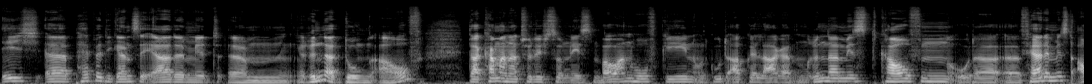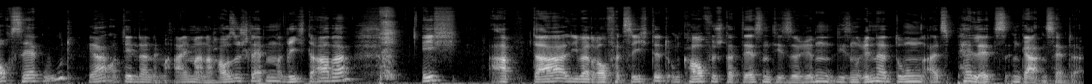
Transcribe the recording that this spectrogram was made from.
ich äh, peppe die ganze Erde mit ähm, Rinderdung auf. Da kann man natürlich zum nächsten Bauernhof gehen und gut abgelagerten Rindermist kaufen oder äh, Pferdemist, auch sehr gut, ja, und den dann im Eimer nach Hause schleppen, riecht aber. Ich habe da lieber drauf verzichtet und kaufe stattdessen diese Rind diesen Rinderdung als Pellets im Gartencenter.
